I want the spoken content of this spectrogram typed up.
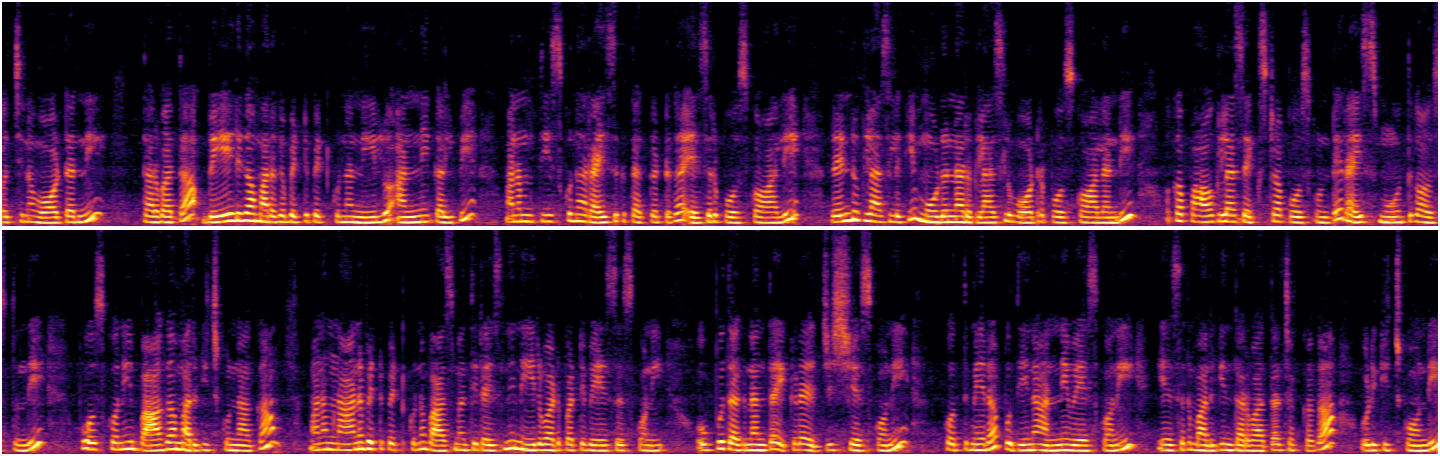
వచ్చిన వాటర్ని తర్వాత వేడిగా మరగబెట్టి పెట్టుకున్న నీళ్ళు అన్నీ కలిపి మనం తీసుకున్న రైస్కి తగ్గట్టుగా ఎసరు పోసుకోవాలి. రెండు గ్లాసులకి మూడున్నర గ్లాసులు వాటర్ పోసుకోవాలండి. ఒక పావు గ్లాస్ ఎక్స్ట్రా పోసుకుంటే రైస్ స్మూత్గా వస్తుంది. పోసుకొని బాగా మరిగించుకున్నాక మనం నానబెట్టి పెట్టుకున్న బాస్మతి రైస్ని నీరు వడపట్టి వేసేసుకొని ఉప్పు తగినంత ఇక్కడ అడ్జస్ట్ చేసుకొని కొత్తిమీర పుదీనా అన్నీ వేసుకొని ఎసరు మరిగిన తర్వాత చక్కగా ఉడికించుకోండి.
